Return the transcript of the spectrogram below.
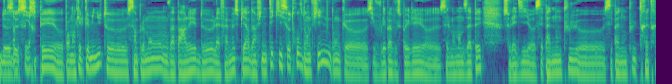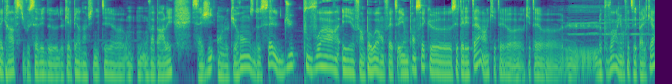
de, de skipper pendant quelques minutes. simplement, on va parler de la fameuse pierre d'infinité qui se trouve dans le film. Donc, si vous voulez pas vous spoiler, c'est le moment de zapper. Cela dit, c'est pas non plus c'est pas non plus très très grave si vous savez de, de quelle pierre d'infinité euh, on, va parler. Il s'agit en l'occurrence de celle du pouvoir et enfin power en fait. Et on pensait que c'était l'éther hein, qui était euh, qui était euh, le pouvoir et en fait c'est pas le cas.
